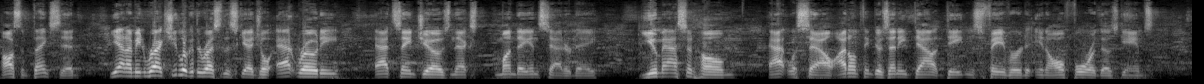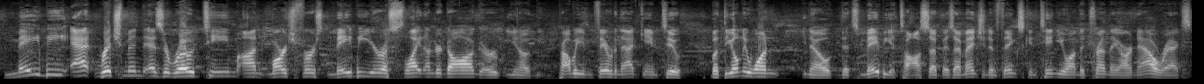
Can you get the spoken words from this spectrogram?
Awesome. Thanks, Sid. Yeah, I mean, Rex, you look at the rest of the schedule at Rhodey, at St. Joe's next Monday and Saturday, UMass at home, at LaSalle. I don't think there's any doubt Dayton's favored in all four of those games. Maybe at Richmond as a road team on March 1st. Maybe you're a slight underdog, or you know, probably even favored in that game too. But the only one you know that's maybe a toss-up, as I mentioned, if things continue on the trend they are now, Rex,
